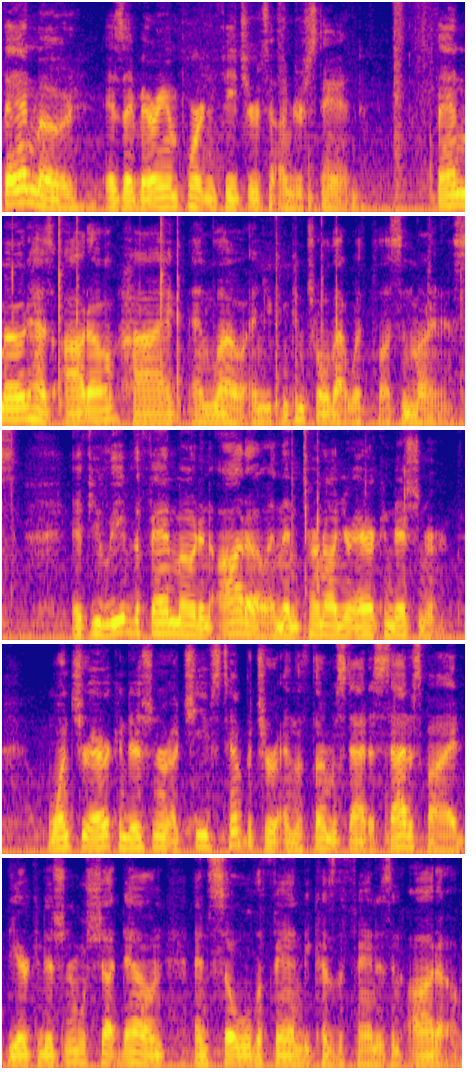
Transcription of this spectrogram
Fan mode is a very important feature to understand. Fan mode has auto, high, and low, and you can control that with plus and minus. If you leave the fan mode in auto and then turn on your air conditioner, once your air conditioner achieves temperature and the thermostat is satisfied, the air conditioner will shut down and so will the fan because the fan is in auto.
